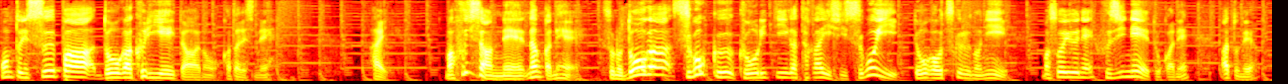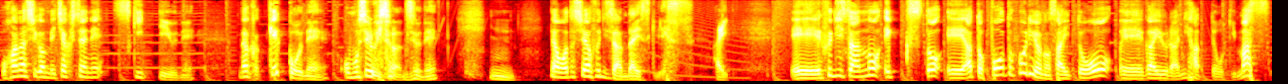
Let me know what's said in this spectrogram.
本当にスーパー動画クリエイターの方ですね。はい。まあ、富士山ねなんかねその動画すごくクオリティが高いしすごい動画を作るのに、まあ、そういうね富士姉とかねあとねお話がめちゃくちゃね好きっていうねなんか結構ね面白い人なんですよね。うん。私は富士山大好きです。はい。えー、富士山の X と、えー、あとポートフォリオのサイトを、えー、概要欄に貼っておきます。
